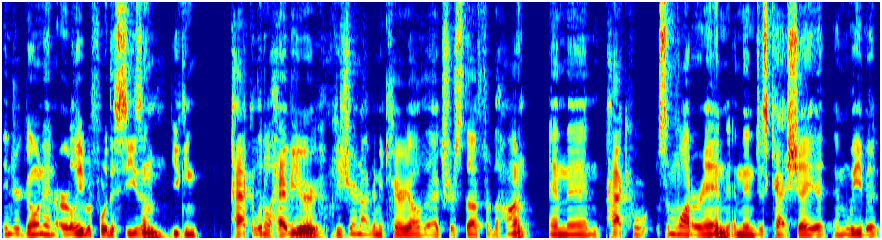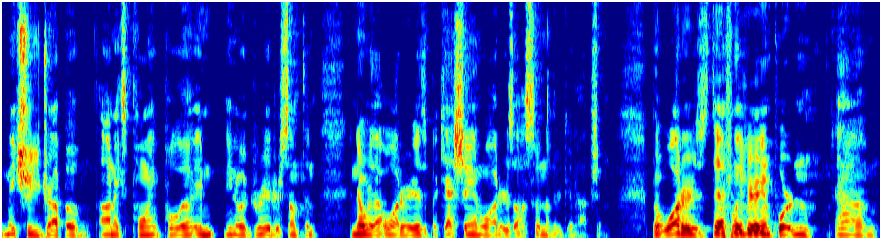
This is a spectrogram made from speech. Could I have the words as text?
and you're going in early before the season, you can pack a little heavier because you're not going to carry all the extra stuff for the hunt and then pack some water in and then just cache it and leave it. Make sure you drop a onX point pull a you know a grid or something and know where that water is but caching water is also another good option. But water is definitely very important. Um,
